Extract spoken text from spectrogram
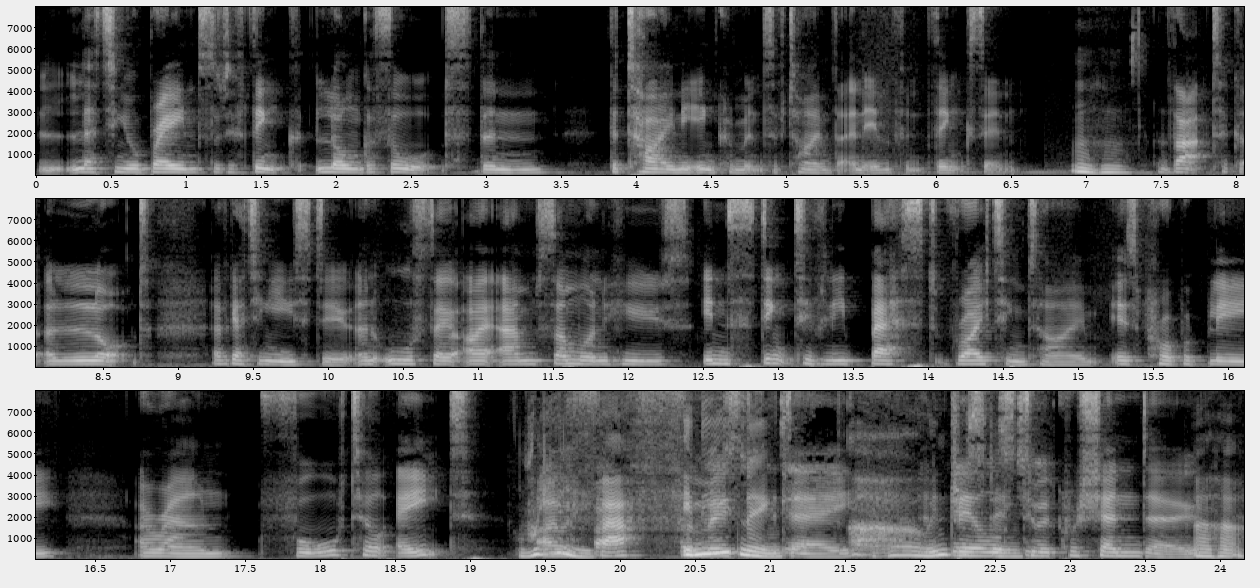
letting your brain sort of think longer thoughts than the tiny increments of time that an infant thinks in. Mm-hmm. That took a lot of getting used to. And also, I am someone whose instinctively best writing time is probably around four till eight Really? I would faff in the evening the day. Oh, interesting. Build to a crescendo. Uh-huh.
